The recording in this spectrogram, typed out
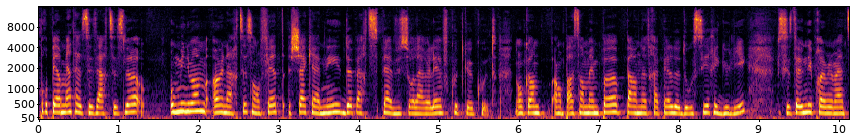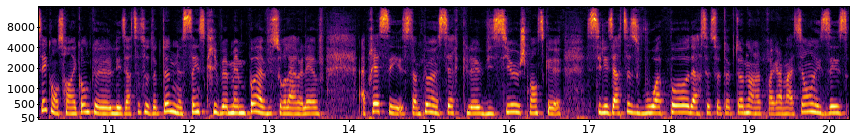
pour permettre à ces artistes-là au minimum un artiste, en fait, chaque année, de participer à Vue sur la relève coûte que coûte. Donc, en, en passant même pas par notre appel de dossier régulier, parce que c'était une des problématiques, on se rendait compte que les artistes autochtones ne s'inscrivaient même pas à Vue sur la relève. Après, c'est un peu un cercle vicieux. Je pense que si les artistes voient pas d'artistes autochtones dans notre programmation, ils se disent,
